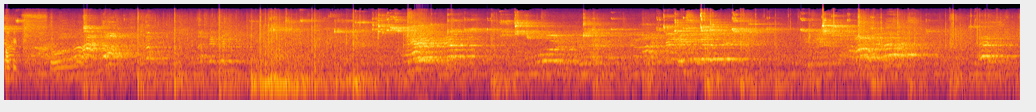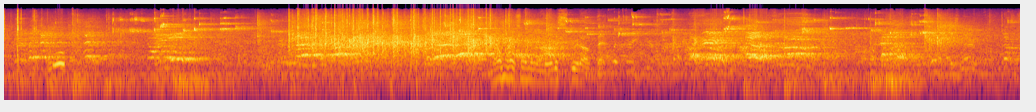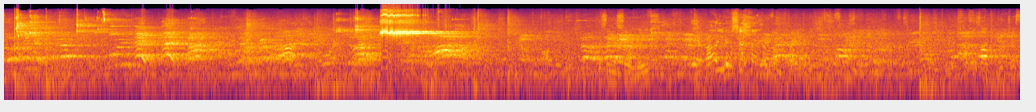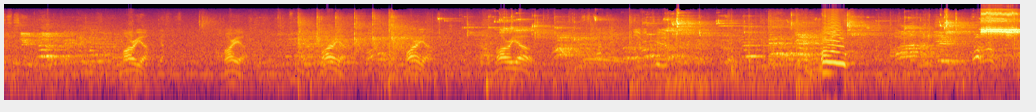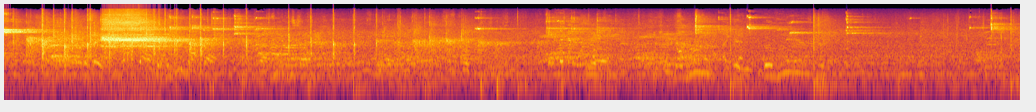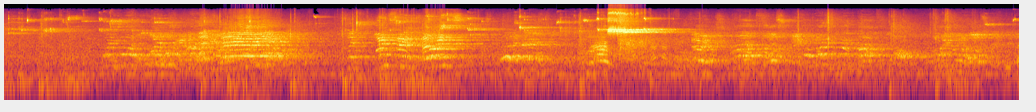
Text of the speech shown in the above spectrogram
Bucket. No more swimming. They just screwed up that. This thing is so loose. Yeah, follow your shot. Mario. Mario. Mario. Mario. Mario. Love you too.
